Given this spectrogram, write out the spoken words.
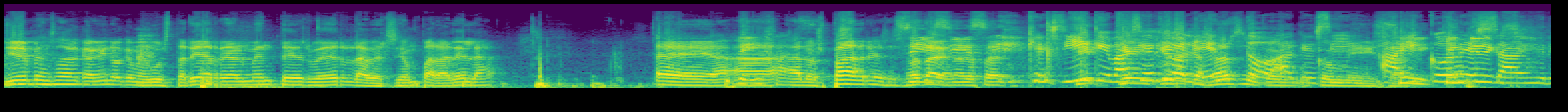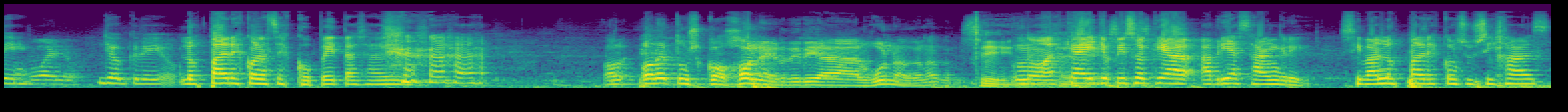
yo he pensado que a mí lo que me gustaría realmente es ver la versión paralela. eh, a, De hijas. a los padres, Sí, exactamente, sí, a los sí. padres. Que sí, ¿Qui- que va a quién ser quiere casarse violento, con- a que con mi sí. hija? Ahí Sí, corre ¿quién quiere- sangre. Bueno. Yo creo. Los padres con las escopetas ahí. Ole, tus cojones, diría alguno, ¿no? Sí. No, es que ahí yo pienso que ha- habría sangre. Si van los padres con sus hijas,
